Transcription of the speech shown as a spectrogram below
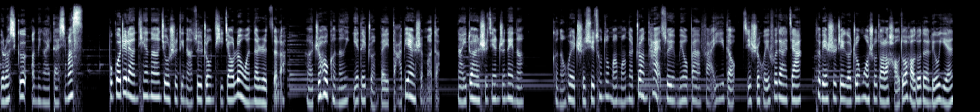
よろしくお願いいたします。不过这两天呢，就是 Tina 最终提交论文的日子了，呃，之后可能也得准备答辩什么的。那一段时间之内呢？ 可能会持续匆匆忙忙的状态，所以没有办法一一的及时回复大家。特别是这个周末收到了好多好多的留言，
